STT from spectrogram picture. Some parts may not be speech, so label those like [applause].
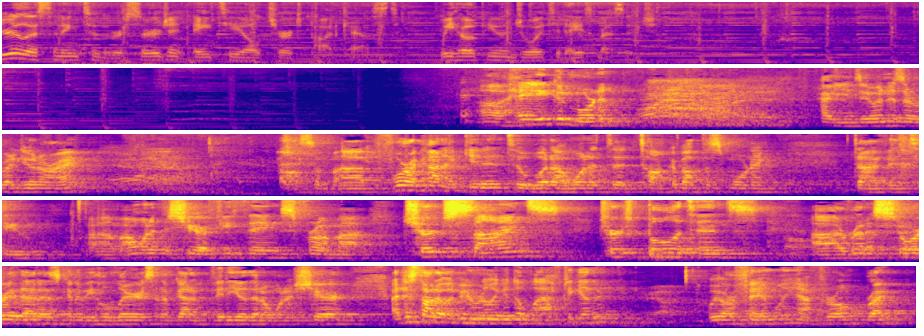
You're listening to the Resurgent ATL Church podcast. We hope you enjoy today's message. Uh, hey, good morning. How you doing? Is everybody doing all right? Awesome. Uh, before I kind of get into what I wanted to talk about this morning, dive into, um, I wanted to share a few things from uh, church signs, church bulletins. Uh, I read a story that is going to be hilarious, and I've got a video that I want to share. I just thought it would be really good to laugh together. We are family, after all, right?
